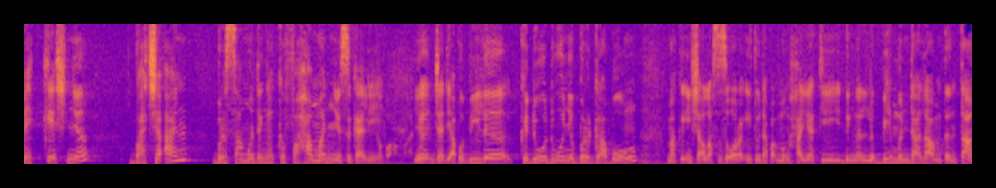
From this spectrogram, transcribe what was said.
pakejnya bacaan bersama dengan kefahamannya sekali. Kefahaman. Ya, jadi apabila kedua-duanya bergabung, uh-huh. maka insya-Allah seseorang itu dapat menghayati dengan lebih mendalam tentang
